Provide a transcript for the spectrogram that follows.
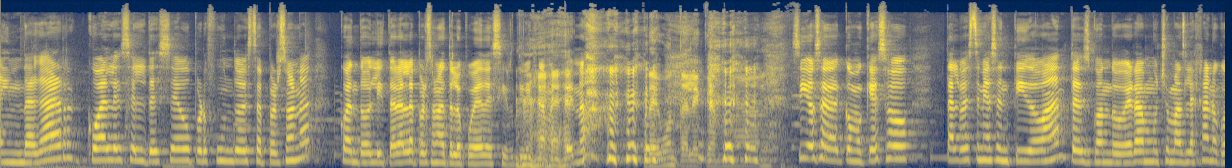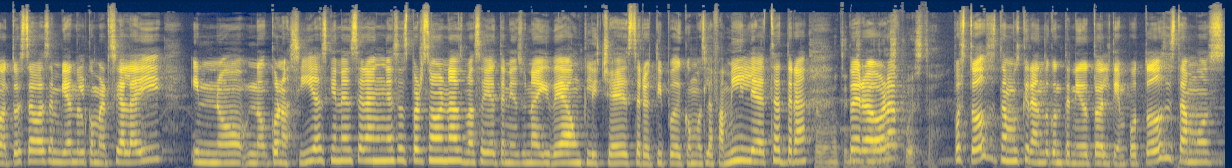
indagar cuál es el deseo profundo de esta persona, cuando literal la persona te lo puede decir directamente, ¿no? Pregúntale, carnal. Sí, o sea, como que eso tal vez tenía sentido antes, cuando era mucho más lejano, cuando tú estabas enviando el comercial ahí y no, no conocías quiénes eran esas personas, más allá tenías una idea, un cliché, estereotipo de cómo es la familia, etc. Pero, ahora, pues todos estamos creando contenido todo el tiempo, todos estamos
